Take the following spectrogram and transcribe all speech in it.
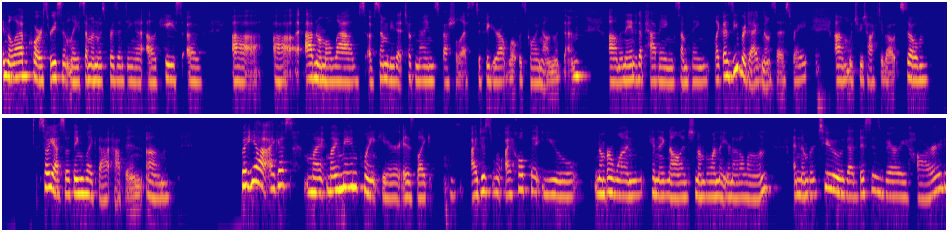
in the lab course recently someone was presenting a, a case of uh, uh, abnormal labs of somebody that took nine specialists to figure out what was going on with them. Um, and they ended up having something like a zebra diagnosis right? Um, which we talked about. So so yeah so things like that happen. Um, but yeah i guess my my main point here is like i just i hope that you number one can acknowledge number one that you're not alone and number two that this is very hard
